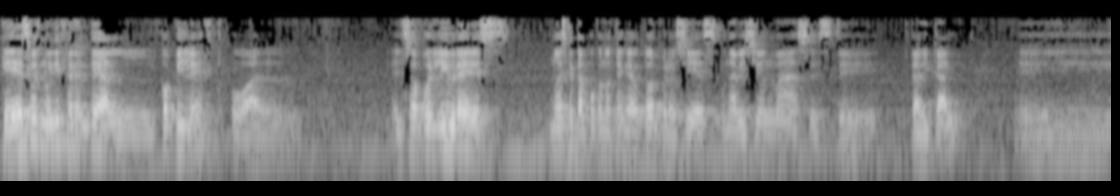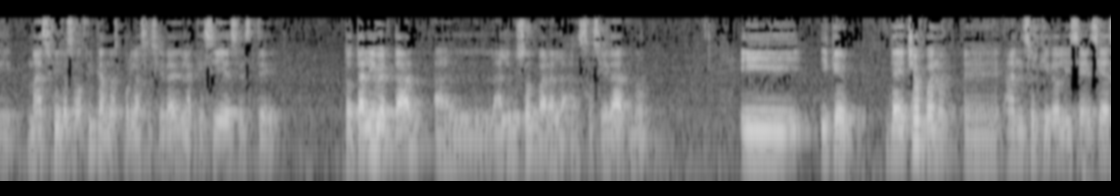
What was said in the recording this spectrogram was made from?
Que eso es muy diferente al copyleft o al el software libre es no es que tampoco no tenga autor, pero sí es una visión más este, radical, eh, más filosófica, más por la sociedad, en la que sí es este, total libertad al, al uso para la sociedad, ¿no? Y, y que, de hecho, bueno, eh, han surgido licencias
